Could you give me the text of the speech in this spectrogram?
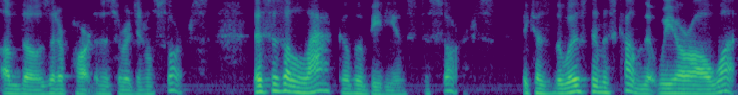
of those that are part of this original source. This is a lack of obedience to source because the wisdom has come that we are all one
